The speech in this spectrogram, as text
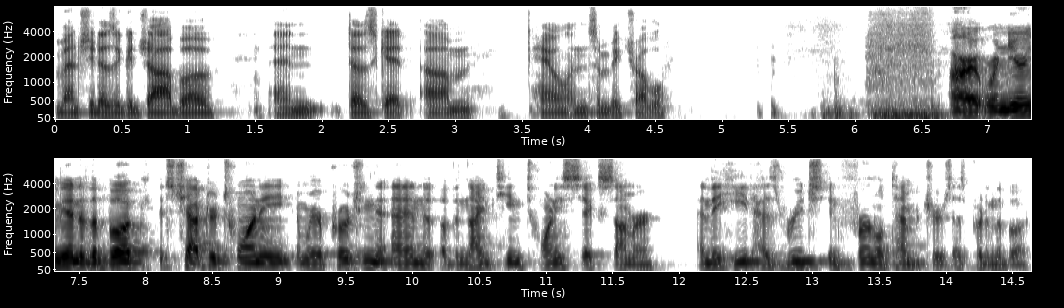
eventually does a good job of and does get um, Hale in some big trouble. All right, we're nearing the end of the book. It's chapter 20, and we're approaching the end of the 1926 summer, and the heat has reached infernal temperatures, as put in the book.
